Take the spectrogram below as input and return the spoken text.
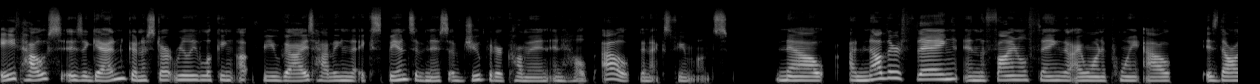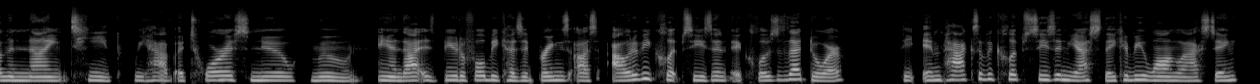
eighth house is again going to start really looking up for you guys, having the expansiveness of Jupiter come in and help out the next few months. Now, another thing and the final thing that I want to point out is that on the 19th, we have a mm. Taurus new moon. And that is beautiful because it brings us out of eclipse season. It closes that door. The impacts of eclipse season, yes, they can be long lasting,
